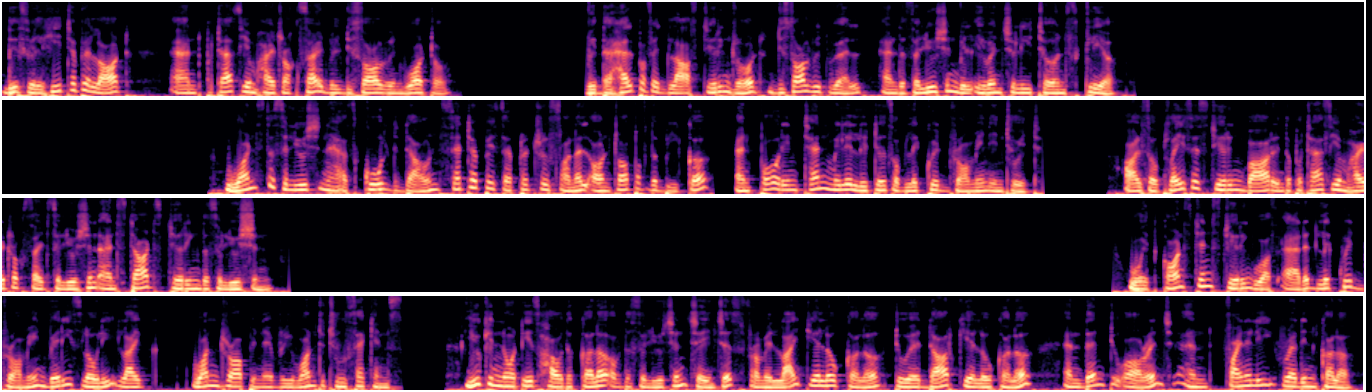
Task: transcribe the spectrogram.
This will heat up a lot and potassium hydroxide will dissolve in water. With the help of a glass stirring rod, dissolve it well and the solution will eventually turn clear. Once the solution has cooled down, set up a separatory funnel on top of the beaker and pour in 10 milliliters of liquid bromine into it. Also place a stirring bar in the potassium hydroxide solution and start stirring the solution. With constant stirring was added liquid bromine very slowly like one drop in every 1 to 2 seconds. You can notice how the color of the solution changes from a light yellow color to a dark yellow color and then to orange and finally red in color.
